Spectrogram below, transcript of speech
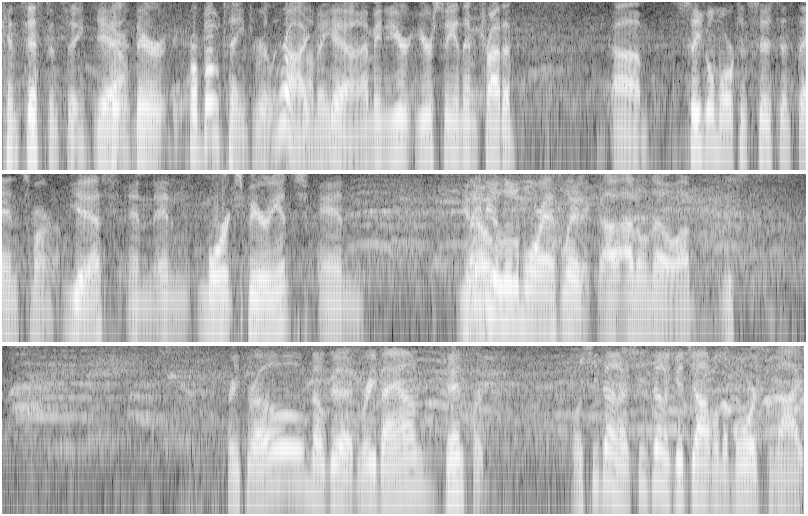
consistency. Yeah, they're, they're, for both teams, really. Right. I mean, yeah. I mean, you're you're seeing them try to. Um, Siegel more consistent than Smyrna. Yes, and and more experience, and you maybe know, a little more athletic. I, I don't know. I'm just free throw, no good. Rebound, Benford. Well, she done a, she's done a good job on the boards tonight.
